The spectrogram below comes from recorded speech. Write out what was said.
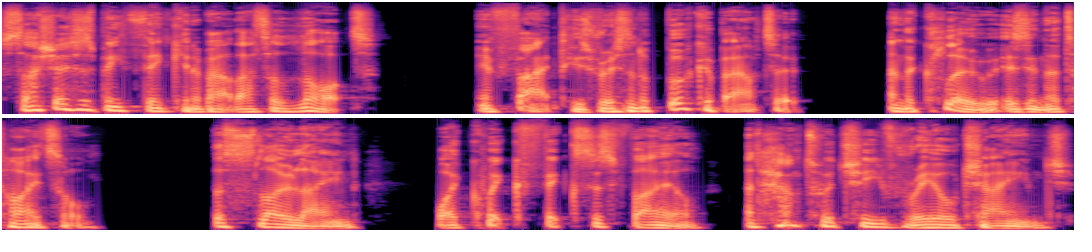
Sascha has been thinking about that a lot. In fact, he's written a book about it, and the clue is in the title The Slow Lane Why Quick Fixes Fail and How to Achieve Real Change.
